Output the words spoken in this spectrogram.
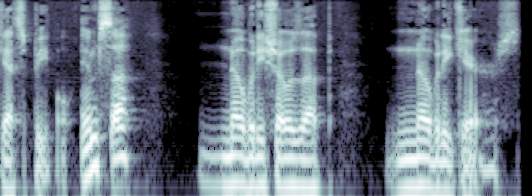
gets people. IMSA, nobody shows up. Nobody cares.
